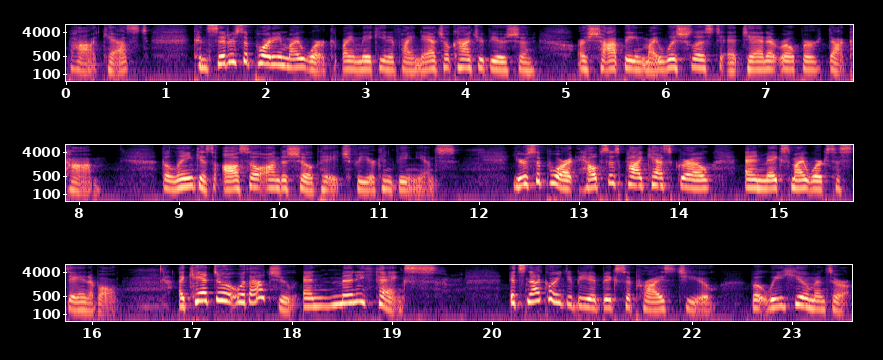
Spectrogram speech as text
the podcast, consider supporting my work by making a financial contribution or shopping my wish list at janetroper.com. The link is also on the show page for your convenience. Your support helps this podcast grow and makes my work sustainable. I can't do it without you, and many thanks. It's not going to be a big surprise to you, but we humans are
